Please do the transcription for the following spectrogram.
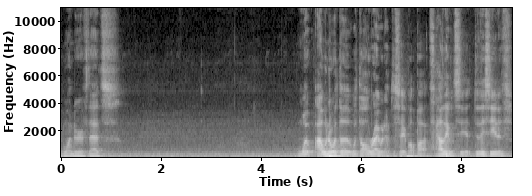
wonder if that's what I wonder what the what the alt right would have to say about bots. How they would see it. Do they see it as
